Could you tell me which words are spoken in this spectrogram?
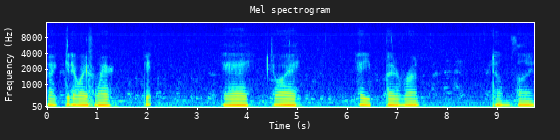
Hey, get away from here. Get. Hey, get away. Hey, you better run. Dumb thing.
